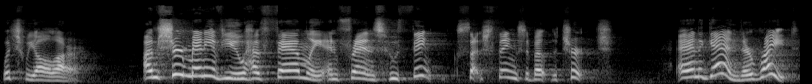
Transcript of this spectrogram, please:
which we all are. I'm sure many of you have family and friends who think such things about the church. And again, they're right.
